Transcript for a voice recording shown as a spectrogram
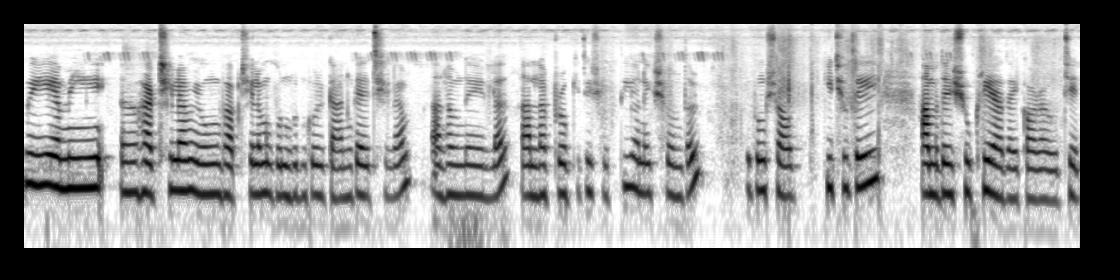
তো এই আমি হাঁটছিলাম এবং ভাবছিলাম গুনগুন করে গান গাইছিলাম। আলহামদুলিল্লাহ আল্লাহ প্রকৃতি সত্যিই অনেক সুন্দর এবং সব কিছুতেই আমাদের সুক্রিয়া আদায় করা উচিত।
